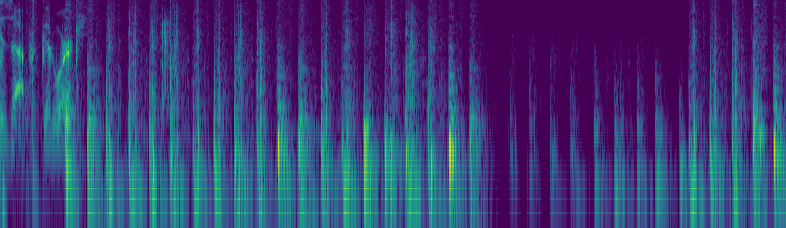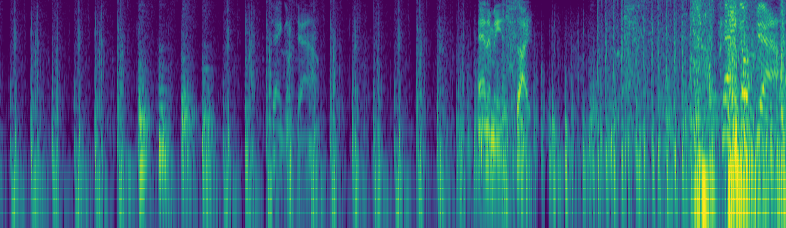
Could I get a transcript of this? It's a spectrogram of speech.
Is up. Good work. Tango down. Enemy in sight. Tango down.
